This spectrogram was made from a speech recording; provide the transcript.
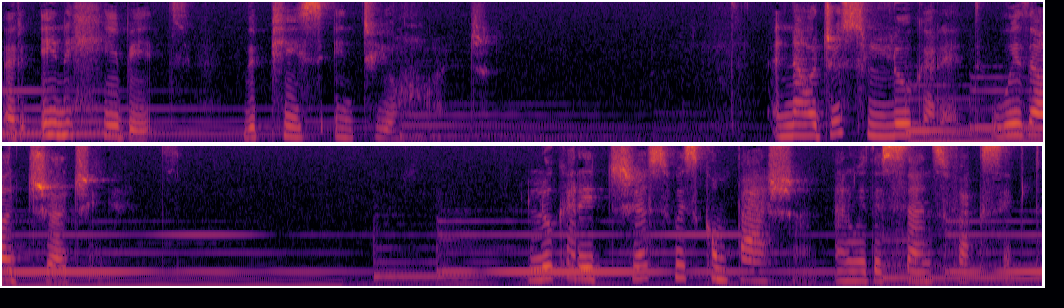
that inhibits the peace into your heart? And now just look at it without judging it. Look at it just with compassion and with a sense of acceptance.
